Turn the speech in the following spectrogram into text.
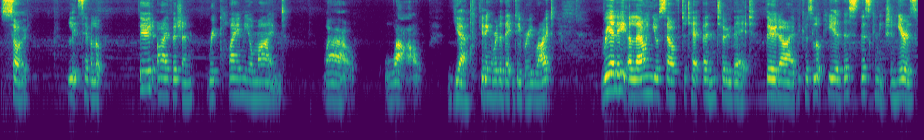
so let's have a look. Third eye vision, reclaim your mind. Wow. Wow. Yeah, getting rid of that debris, right? Really allowing yourself to tap into that third eye because look here, this, this connection here is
